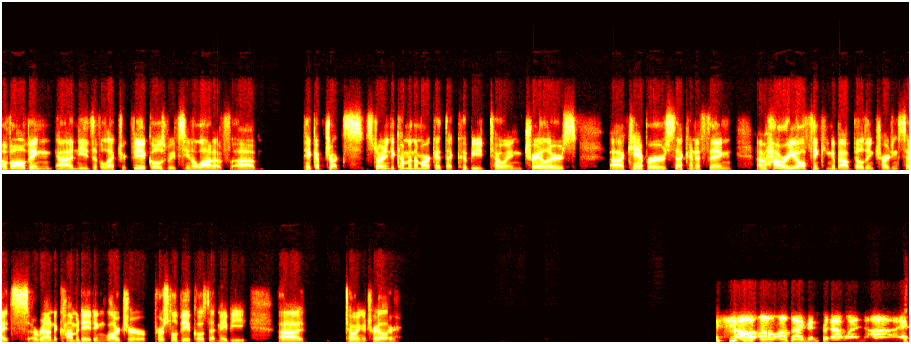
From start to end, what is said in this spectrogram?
evolving uh, needs of electric vehicles, we've seen a lot of uh, pickup trucks starting to come in the market that could be towing trailers, uh, campers, that kind of thing. Um, how are you all thinking about building charging sites around accommodating larger personal vehicles that may be uh, towing a trailer? I'll, I'll, I'll, dive in for that one. Uh, I,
